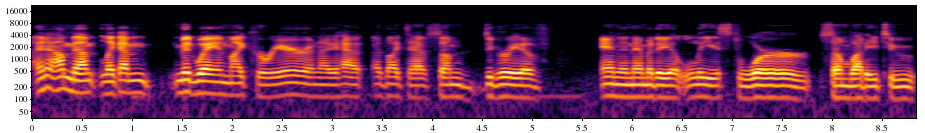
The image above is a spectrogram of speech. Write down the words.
I know I'm, I'm like I'm midway in my career, and I have I'd like to have some degree of anonymity at least were somebody to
